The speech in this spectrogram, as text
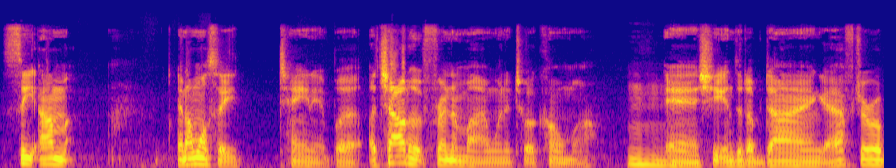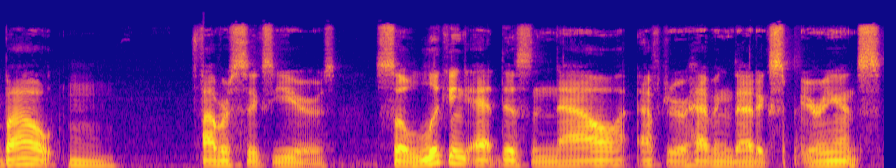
see, I'm, and I won't say tainted, but a childhood friend of mine went into a coma, and she ended up dying after about five or six years. So looking at this now, after having that experience,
